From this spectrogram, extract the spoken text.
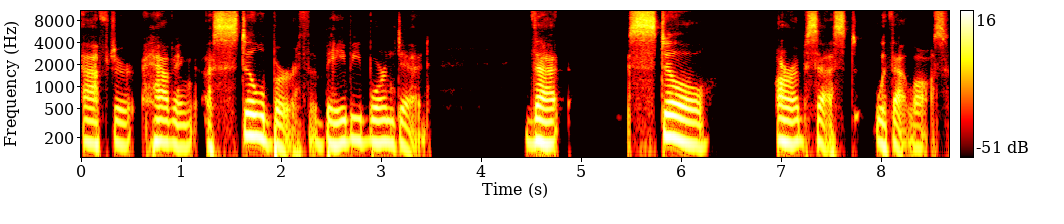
after having a stillbirth, a baby born dead, that still are obsessed with that loss.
